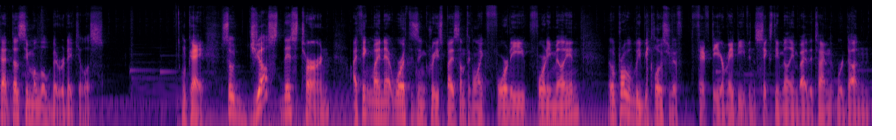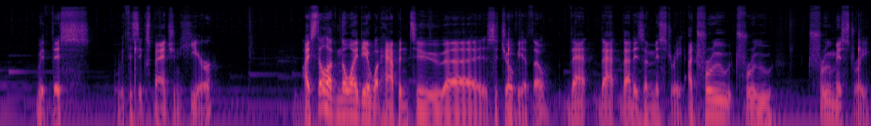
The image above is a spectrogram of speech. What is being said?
That does seem a little bit ridiculous. Okay, so just this turn, I think my net worth is increased by something like 40, 40 million. It'll probably be closer to 50 or maybe even 60 million by the time that we're done with this with this expansion here. I still have no idea what happened to uh, Sokovia, though. That that that is a mystery, a true, true, true mystery,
